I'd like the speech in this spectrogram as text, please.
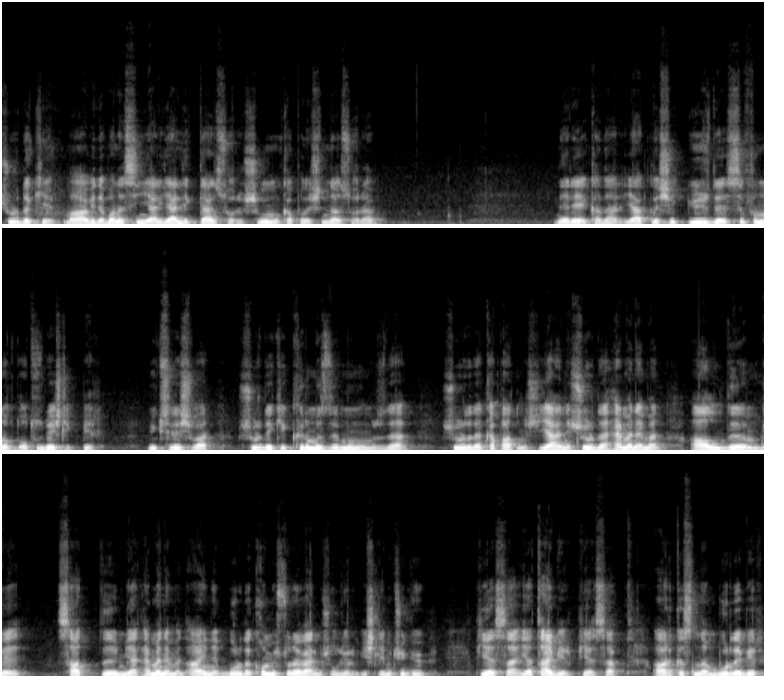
Şuradaki mavi de bana sinyal geldikten sonra şu mumun kapanışından sonra nereye kadar? Yaklaşık %0.35'lik bir yükseliş var. Şuradaki kırmızı mumumuzda şurada da kapatmış. Yani şurada hemen hemen aldığım ve sattığım yer hemen hemen aynı. Burada komisyona vermiş oluyorum işlemi. Çünkü piyasa yatay bir piyasa. Arkasından burada bir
